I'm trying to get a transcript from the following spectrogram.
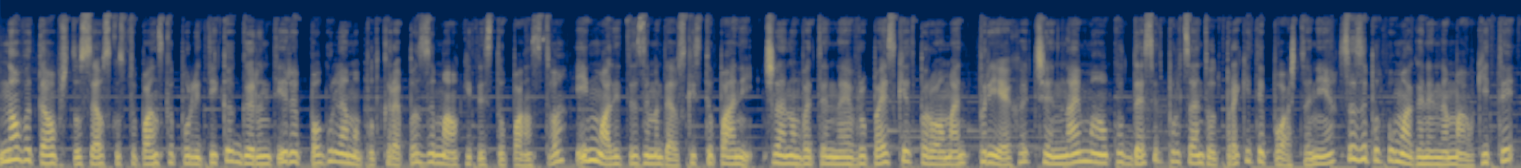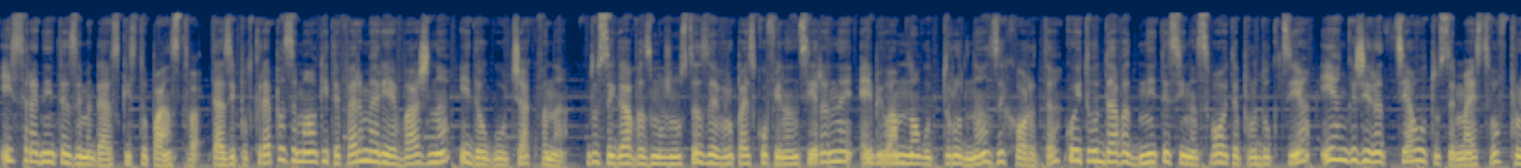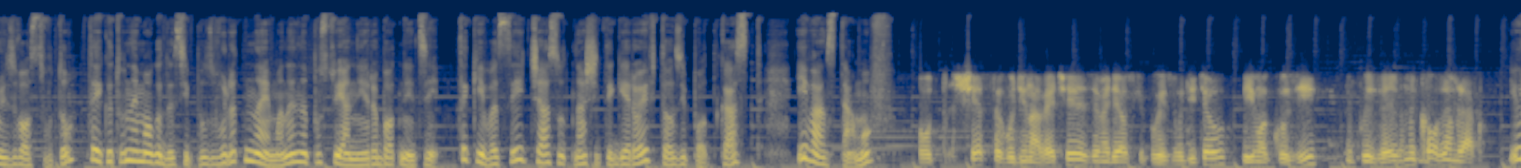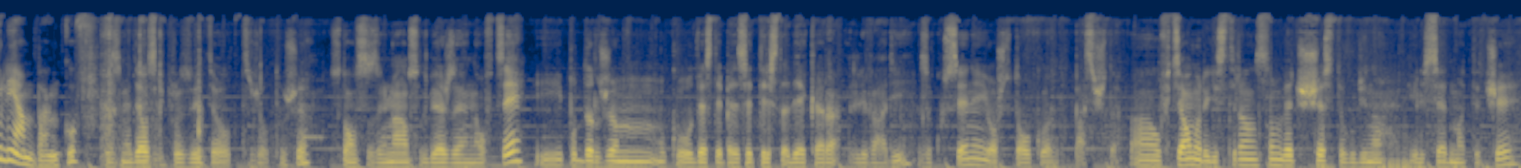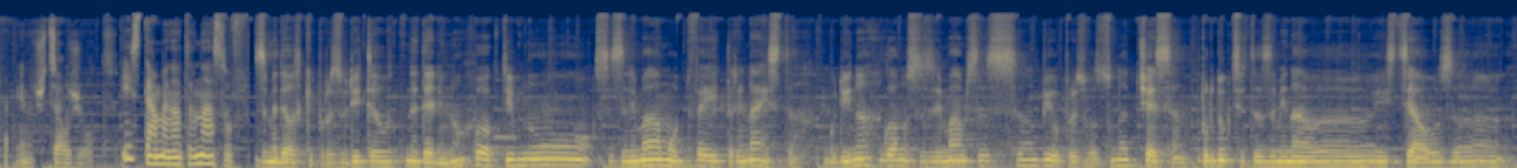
Новата общо селско-стопанска политика гарантира по-голяма подкрепа за малките стопанства и младите земеделски стопани. Членовете на Европейският парламент приеха, че най-малко 10% от преките плащания са за подпомагане на малките и средните земеделски стопанства. Тази подкрепа за малките фермери е важна и дългоочаквана. До сега възможността за европейско финансиране е била много трудна за хората, които отдават дните си на своята продукция и ангажират цялото семейство в производството, тъй като не могат да си позволят наемане на постоянни работници. Такива са и част от нашите герои в този подкаст. Иван Стамов, От 6-та година вече е земеделски производител, има кози и произвеждаме козе мляко. Юлиан Банков, земеделски производител от Жълтуша. Основно се занимавам с отглеждане на овце и поддържам около 250-300 декара ливади за косене и още толкова пасища. А, официално регистриран съм вече 6-та година или 7 тече, иначе цял живот. и Стамен Атанасов. земеделски производител от Неделино. По-активно се занимавам от 2013 година. Главно се занимавам с биопроизводство на чесън. Продукцията заминава изцяло за,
